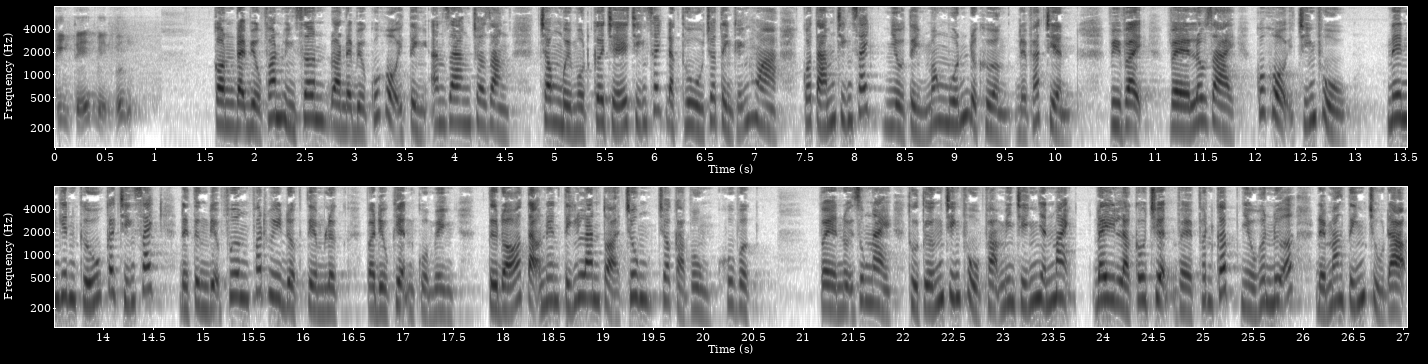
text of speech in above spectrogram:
kinh tế bền vững. Còn đại biểu Phan Huỳnh Sơn, đoàn đại biểu Quốc hội tỉnh An Giang cho rằng trong 11 cơ chế chính sách đặc thù cho tỉnh Khánh Hòa có 8 chính sách nhiều tỉnh mong muốn được hưởng để phát triển. Vì vậy, về lâu dài, Quốc hội, Chính phủ nên nghiên cứu các chính sách để từng địa phương phát huy được tiềm lực và điều kiện của mình, từ đó tạo nên tính lan tỏa chung cho cả vùng, khu vực. Về nội dung này, Thủ tướng Chính phủ Phạm Minh Chính nhấn mạnh đây là câu chuyện về phân cấp nhiều hơn nữa để mang tính chủ đạo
